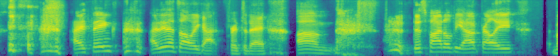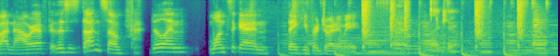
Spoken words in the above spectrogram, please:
I think I think that's all we got for today. Um, this pod will be out probably about an hour after this is done. So, Dylan, once again, thank you for joining me. Thank you.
